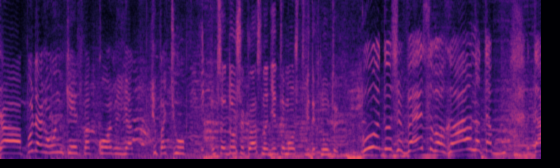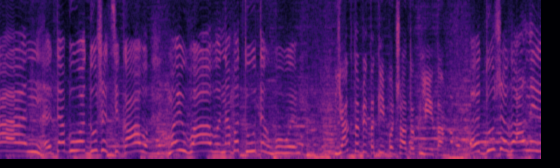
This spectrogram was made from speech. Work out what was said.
а, подарунки спадкові, як чупа-чуп. Це дуже класно, діти можуть віддихнути. Було дуже весело, гарно та, та, та було дуже цікаво. Малювали, на батутах були. Як тобі такий початок літа? Е, Дуже гарний,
